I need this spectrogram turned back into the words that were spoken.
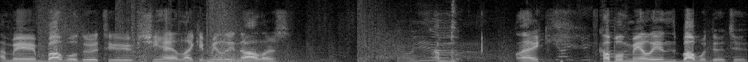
I mean, Bob will do it too. If she had like a million dollars, Oh yeah. um, like a couple millions, Bob would do it too.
